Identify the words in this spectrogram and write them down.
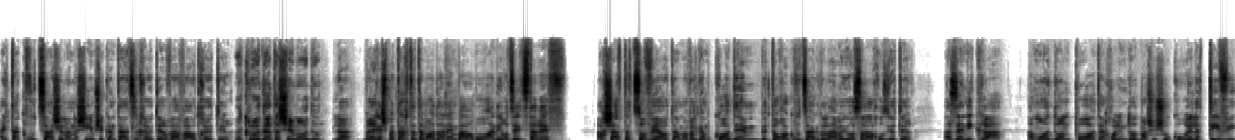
הייתה קבוצה של אנשים שקנתה אצלך יותר ואהבה אותך יותר. רק לא ידעת שהם מועדון. לא, ברגע שפתחת את המועדון, הם באו, אמרו, אני רוצה להצטרף. עכשיו אתה צובע אותם, אבל גם קודם, בתוך הקבוצה הגדולה, הם היו 10% יותר. אז זה נקרא, המועדון פה, אתה יכול למדוד משהו שהוא קורלטיבי.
